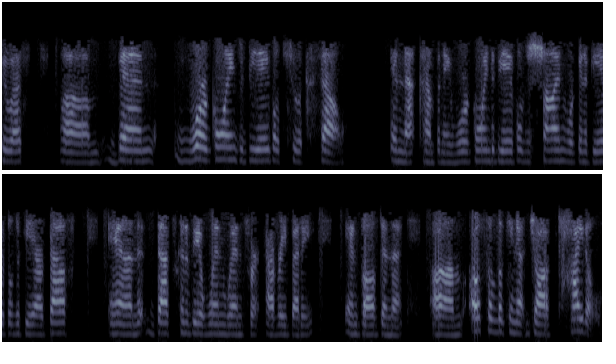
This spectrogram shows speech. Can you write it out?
to us, um, then we're going to be able to excel in that company. We're going to be able to shine. We're going to be able to be our best. And that's going to be a win-win for everybody involved in that. Um, also looking at job titles.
